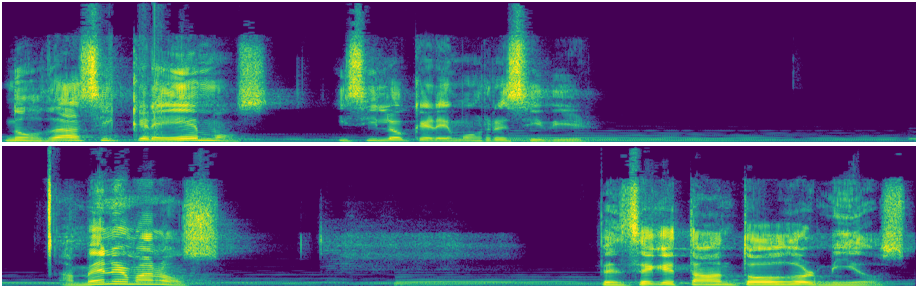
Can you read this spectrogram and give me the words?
nos da si creemos y si lo queremos recibir. Amén, hermanos. Pensé que estaban todos dormidos.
